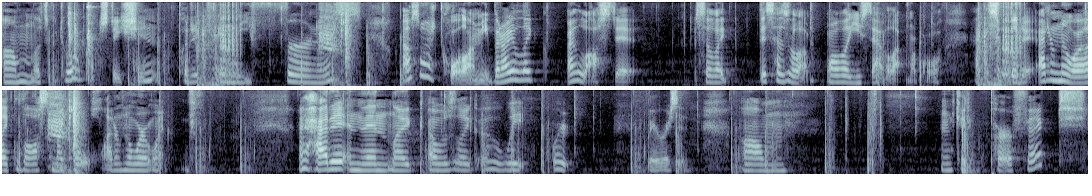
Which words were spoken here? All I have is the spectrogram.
Um, let's go to our workstation, put it in the furnace. I also had coal on me, but I like I lost it. So like this has a lot. Well, I used to have a lot more coal. I had to split it. I don't know. I like lost my coal. I don't know where it went. I had it, and then like I was like, oh wait, where, where is it? Um. Okay, perfect.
